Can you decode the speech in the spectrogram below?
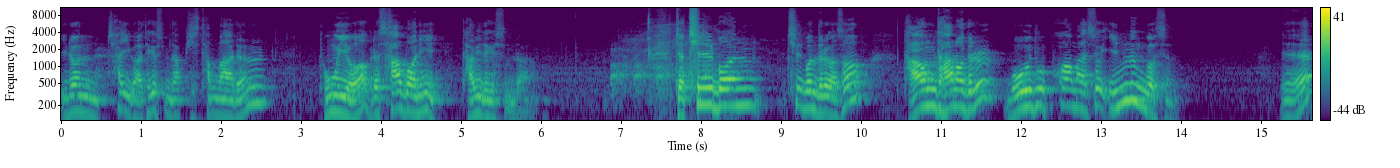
이런 차이가 되겠습니다. 비슷한 말은 동의어. 그래서 4번이 답이 되겠습니다. 자, 7번 7번 들어가서 다음 단어들을 모두 포함할 수 있는 것은 예.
